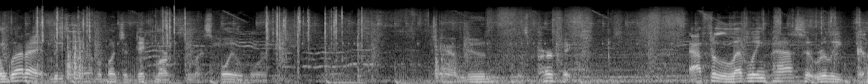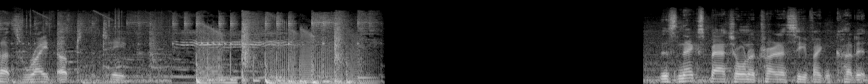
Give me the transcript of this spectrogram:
I'm glad I at least don't have a bunch of dick marks in my spoil board. Damn, dude, it's perfect. After the leveling pass, it really cuts right up to the tape. This next batch I want to try to see if I can cut it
